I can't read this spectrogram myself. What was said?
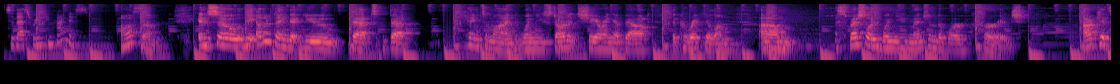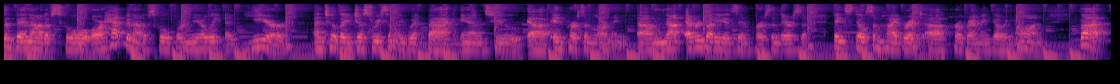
so that's where you can find us. Awesome. And so the other thing that you that that came to mind when you started sharing about the curriculum, um, especially when you mentioned the word courage. Our kids have been out of school or had been out of school for nearly a year until they just recently went back into uh, in-person learning. Um, not everybody is in person. There's, I think, still some hybrid uh, programming going on. But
